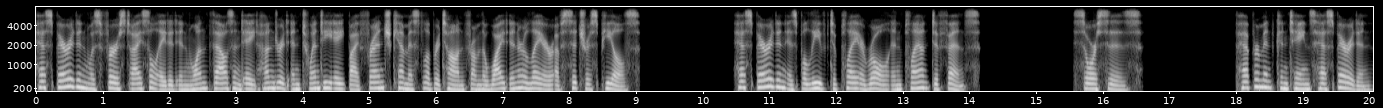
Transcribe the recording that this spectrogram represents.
Hesperidin was first isolated in 1828 by French chemist Le Breton from the white inner layer of citrus peels. Hesperidin is believed to play a role in plant defense. Sources Peppermint contains hesperidin.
